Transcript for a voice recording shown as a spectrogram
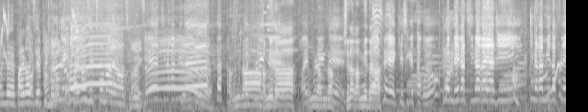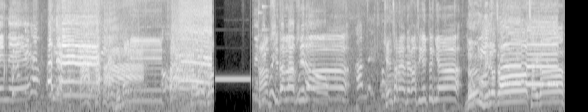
안돼 빨간색 아. 빨간색 천하야 지금. 나이스 예, 지나갑니다. 갑니다. 갑니다. 아이. 플레임님. 그 지나갑니다. 앞에 계시겠다고요? 그럼 내가 지나가야지. 지나갑니다, 플레임님. 안돼. 물파리 가- 갑시다 갑시다 안돼. 괜찮아요 내가 아직 1등이야 응 느려져. 잘 가.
